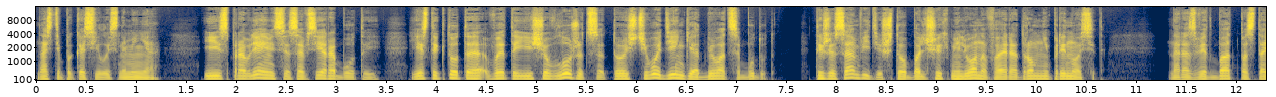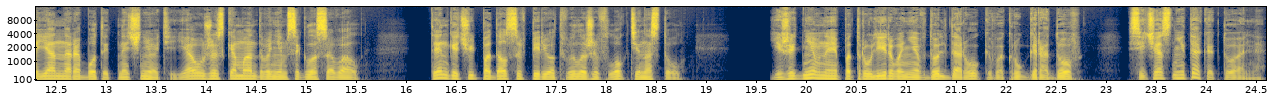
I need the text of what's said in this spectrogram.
Настя покосилась на меня. И справляемся со всей работой. Если кто-то в это еще вложится, то с чего деньги отбиваться будут? Ты же сам видишь, что больших миллионов аэродром не приносит. На разведбат постоянно работать начнете. Я уже с командованием согласовал. Тенга чуть подался вперед, выложив локти на стол. Ежедневное патрулирование вдоль дорог и вокруг городов Сейчас не так актуально,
